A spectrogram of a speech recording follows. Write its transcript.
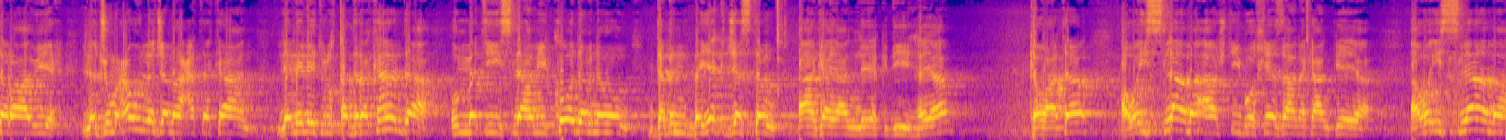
تەراویح لە جمعە و لە جەماعەتەکان لە لەیلەت القەدرەکاندا ئومەتی ئیسلامی کۆ دەبنەوە و دەبن بە یەک جەستە و ئاگایان لە یەکدی هەیە کەواتە ئەوە ئیسلامە ئاشتی بۆ خێزانەکان پێیە ئەوە ئیسلامە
